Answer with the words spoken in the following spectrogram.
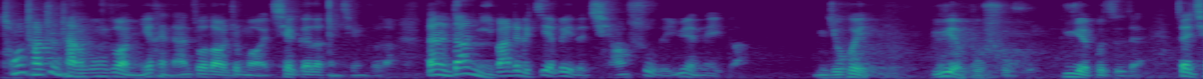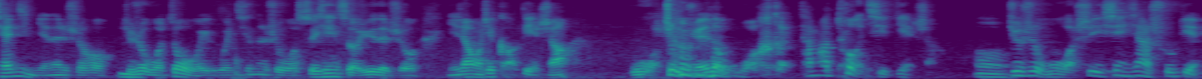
通常正常的工作你很难做到这么切割的很清楚的。但是当你把这个戒备的墙竖的越那个，你就会越不舒服，越不自在。在前几年的时候，就是我作为文青的时候，我随心所欲的时候，你让我去搞电商，我就觉得我很他妈唾弃电商。哦就是我是一线下书店，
